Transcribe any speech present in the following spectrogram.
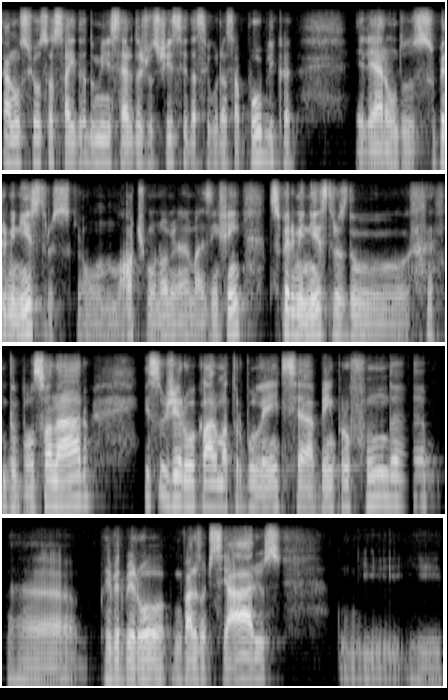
anunciou sua saída do Ministério da Justiça e da Segurança Pública ele era um dos superministros, que é um ótimo nome, né? Mas enfim, superministros do, do Bolsonaro. Isso gerou, claro, uma turbulência bem profunda, uh, reverberou em vários noticiários e, e,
